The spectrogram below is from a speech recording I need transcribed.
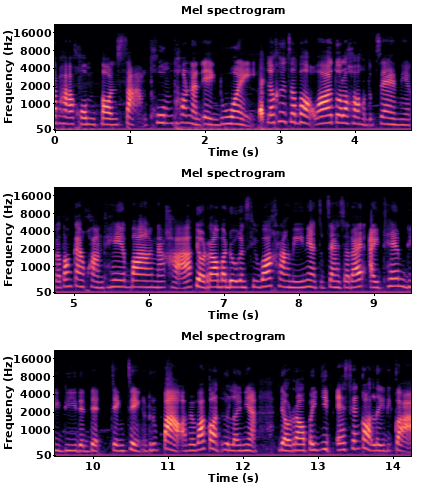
ษภาคมตอน 3 ทุ่มเท่านั้นเองด้วย แล้วคือจะบอกว่าตัวละครของจุ๊บแจงเนี่ยก็ต้องการความเทพบ้างนะคะ เดี๋ยวเรามาดูกันสิว่าครั้งนี้เนี่ยจุ๊บแจงจะได้ไอเทมดีๆ เด็ดๆ เจ๋งๆ หรือเปล่า เอาเป็นว่าก่อนอื่นเลยเนี่ย เดี๋ยวเราไปหยิบ S กันก่อนเลยดีกว่า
